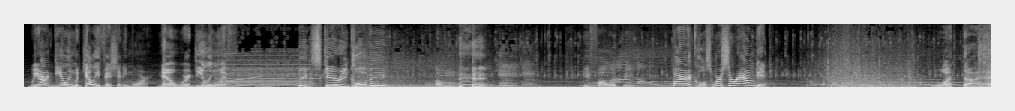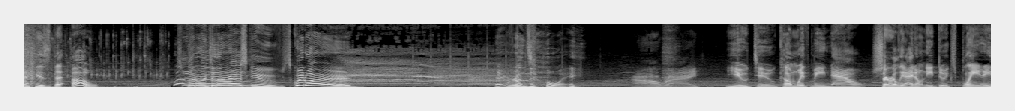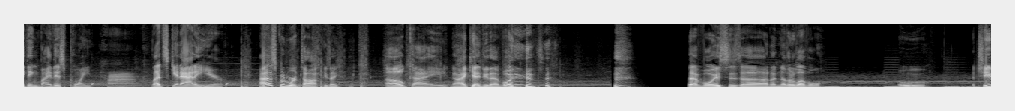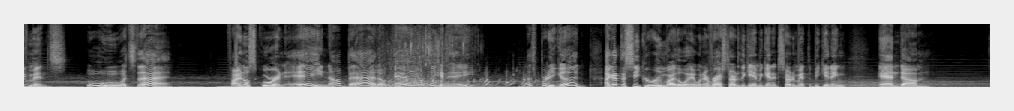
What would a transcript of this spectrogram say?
We aren't dealing with jellyfish anymore. No, we're dealing with... Big scary Glovey? Oh. he followed me. Barnacles, we're surrounded. What the heck is that? Oh. Squidward to the rescue. Squidward. It runs away. All right. You two, come with me now. Surely I don't need to explain anything by this point. Huh. Let's get out of here. How does Squidward talk? He's like, okay. No, I can't do that voice. that voice is uh, on another level. Ooh. Achievements. Ooh, what's that? Final score an A. Not bad. Okay, I'll take an A. That's pretty good. I got the secret room, by the way. Whenever I started the game again, it started me at the beginning. And um,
